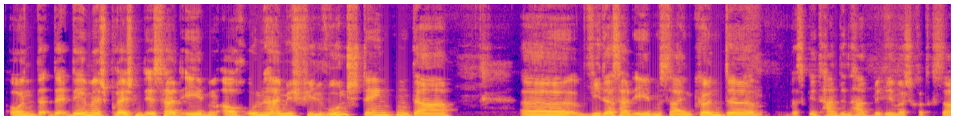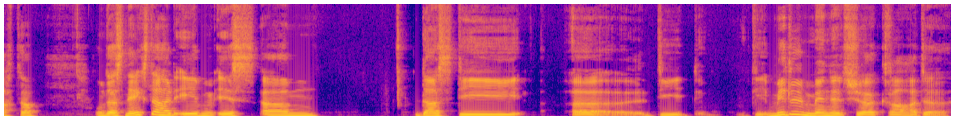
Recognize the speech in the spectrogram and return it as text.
Und de dementsprechend ist halt eben auch unheimlich viel Wunschdenken da, äh, wie das halt eben sein könnte. Das geht Hand in Hand mit dem, was ich gerade gesagt habe. Und das nächste halt eben ist, ähm, dass die äh, die, die Mittelmanager gerade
